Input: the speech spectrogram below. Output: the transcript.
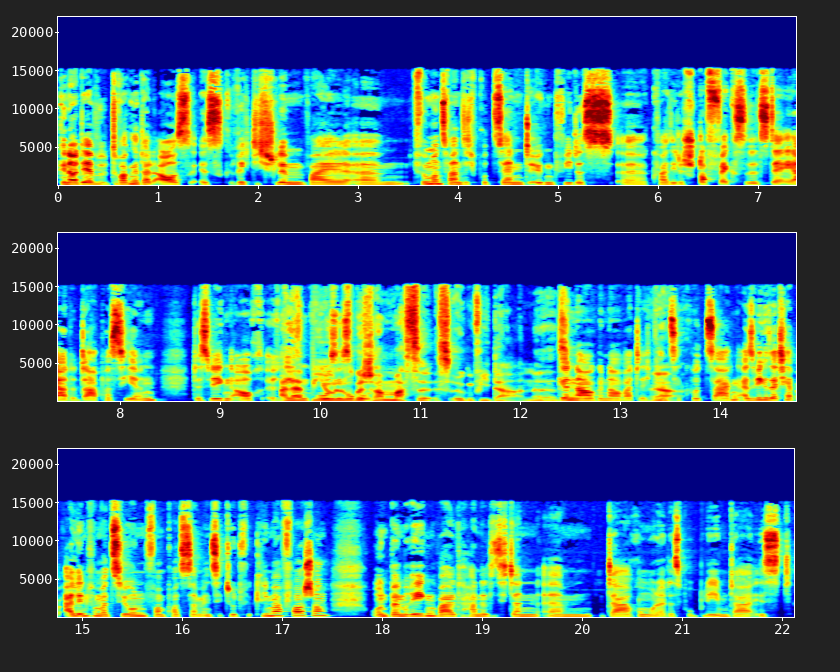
Genau, der trocknet halt aus, ist richtig schlimm, weil ähm, 25 Prozent irgendwie des äh, quasi des Stoffwechsels der Erde da passieren. Deswegen auch Aller biologischer Pro- Masse ist irgendwie da. Ne? Genau, so. genau. Warte, ich Ja. kann es dir kurz sagen. Also wie gesagt, ich habe alle Informationen vom Potsdam Institut für Klimaforschung und beim Regenwald handelt es sich dann ähm, darum oder das Problem da ist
